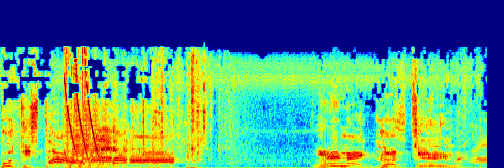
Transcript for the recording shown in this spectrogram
Put this power! You're in a good team!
